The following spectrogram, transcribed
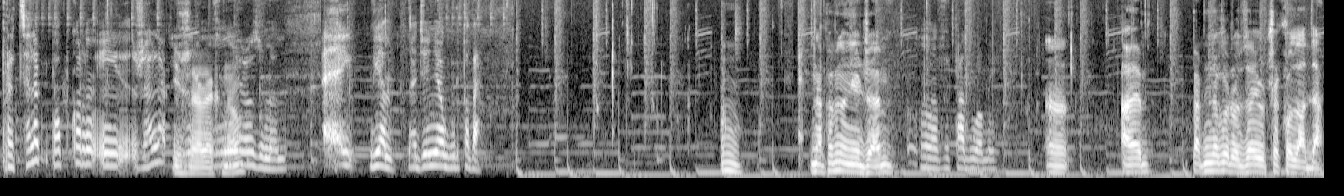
Precelek, popcorn i żelek? I żelek, no. Nie rozumiem. Ej, wiem, nadzienie jogurtowe. Na pewno nie dżem, No, wypadło mi. y, ale pewnego rodzaju czekolada.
